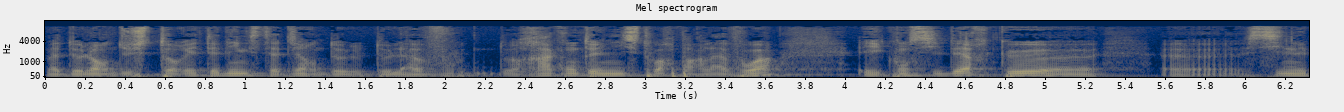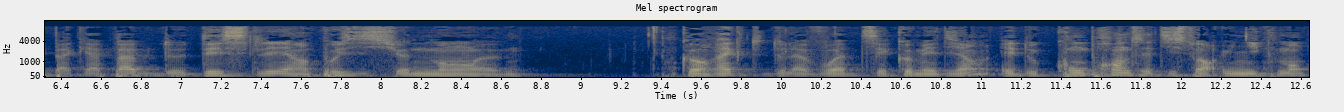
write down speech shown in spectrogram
bah, de l'ordre du storytelling, c'est-à-dire de, raconter une histoire par la voix, et il considère que s'il n'est pas capable de déceler un positionnement euh, correct de la voix de ses comédiens et de comprendre cette histoire uniquement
